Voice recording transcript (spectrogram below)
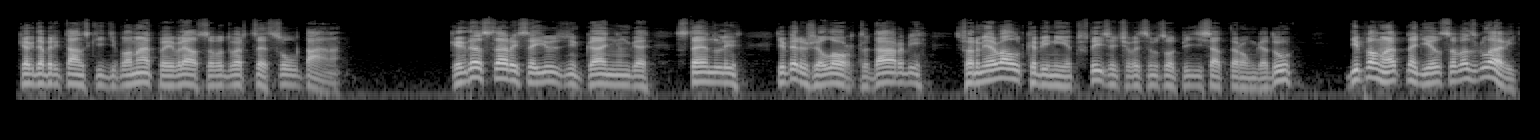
когда британский дипломат появлялся во дворце султана. Когда старый союзник Каннинга, Стэнли, теперь же лорд Дарби, сформировал кабинет в 1852 году, дипломат надеялся возглавить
